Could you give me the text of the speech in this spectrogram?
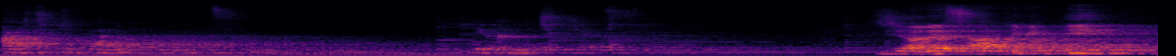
Artık toparlanmam lazım. Yakında çıkacaksın. Ziyaret saati bitti.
